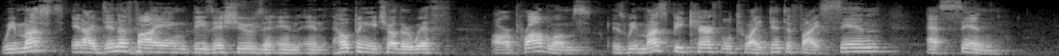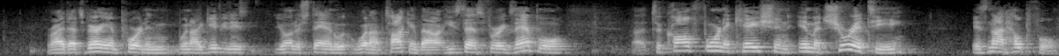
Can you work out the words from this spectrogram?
we must, in identifying these issues and, and, and helping each other with our problems, is we must be careful to identify sin as sin. Right? That's very important. And when I give you these, you'll understand what I'm talking about. He says, for example, uh, to call fornication immaturity is not helpful.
